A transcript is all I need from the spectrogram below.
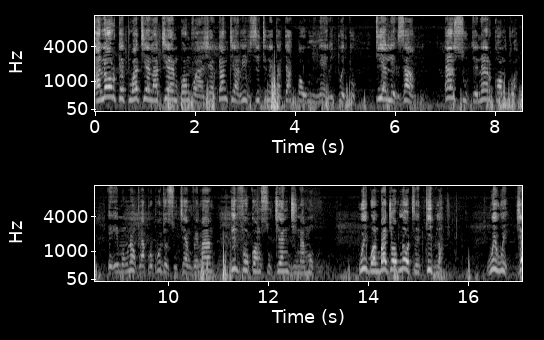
Alors que toi, tu es là, tu es un bon voyageur. Quand tu arrives, si tu ne t'attaques pas aux mineurs et tout et tout, tu es l'exemple. Un souteneur comme toi. Et, mon oncle, à propos de soutien, vraiment, il faut qu'on soutienne Dynamo. Oui, bon, bah, job, notre équipe là. Oui, oui, j'ai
